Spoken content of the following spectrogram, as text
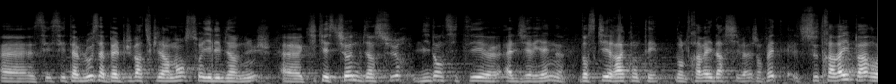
Euh, ces, ces tableaux s'appellent plus particulièrement Soyez les bienvenus, euh, qui questionnent bien sûr l'identité algérienne dans ce qui est raconté, dans le travail d'archivage. En fait, ce travail part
